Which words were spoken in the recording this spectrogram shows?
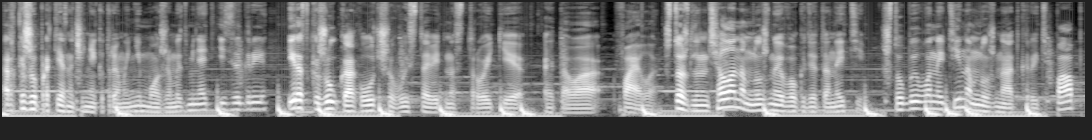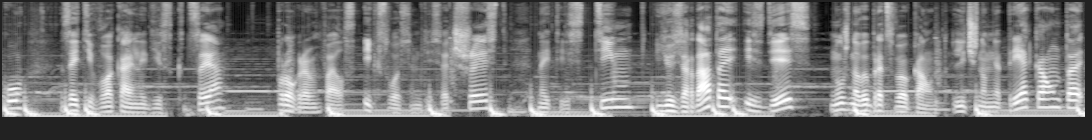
расскажу про те значения, которые мы не можем изменять из игры, и расскажу, как лучше выставить настройки этого файла. Что ж, для начала нам нужно его где-то найти. Чтобы его найти, нам нужно открыть папку, зайти в локальный диск C, Program Files x86, найти Steam, User Data и здесь нужно выбрать свой аккаунт. Лично у меня три аккаунта,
